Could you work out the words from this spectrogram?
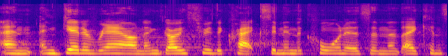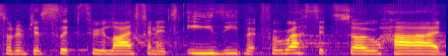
and, and get around and go through the cracks and in the corners, and that they can sort of just slip through life and it's easy, but for us it's so hard.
